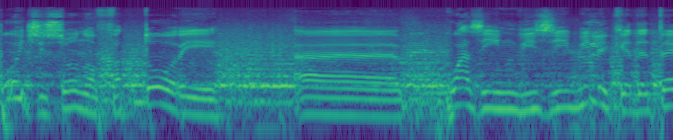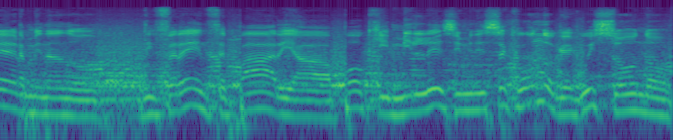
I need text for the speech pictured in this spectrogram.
Poi ci sono fattori eh, quasi invisibili che determinano differenze pari a pochi millesimi di secondo che qui sono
